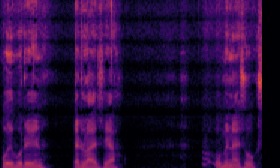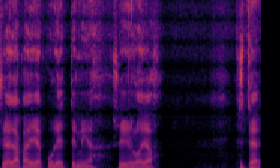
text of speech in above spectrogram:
kuivuriin erilaisia ominaisuuksia, jakajia, kuljettimia, siiloja. Sitten se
